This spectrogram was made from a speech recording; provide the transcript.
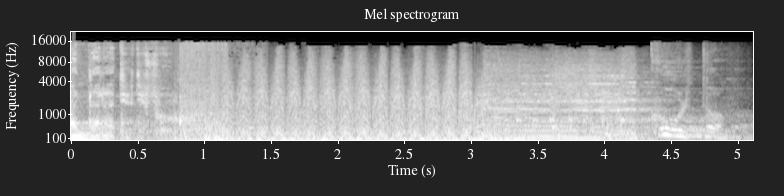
Banda Radio TV. Culto.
